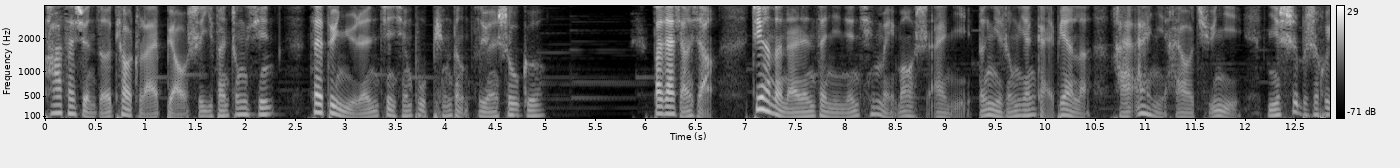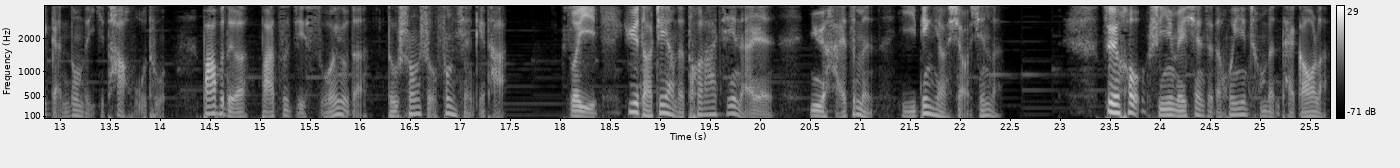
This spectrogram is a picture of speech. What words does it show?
他才选择跳出来表示一番忠心，再对女人进行不平等资源收割。大家想想，这样的男人在你年轻美貌时爱你，等你容颜改变了还爱你，还要娶你，你是不是会感动得一塌糊涂，巴不得把自己所有的都双手奉献给他？所以，遇到这样的拖拉机男人，女孩子们一定要小心了。最后是因为现在的婚姻成本太高了，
